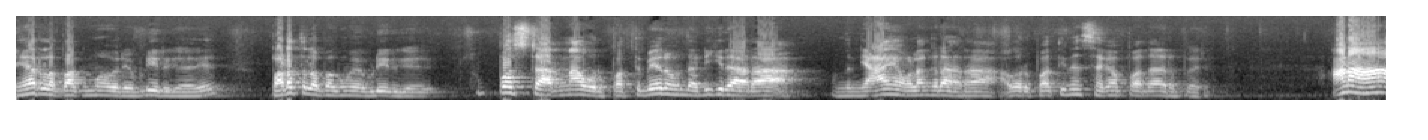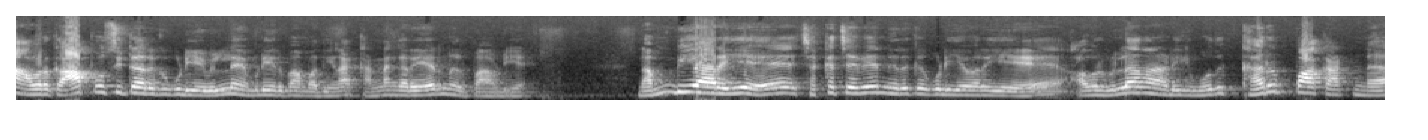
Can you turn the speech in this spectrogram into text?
நேரில் பார்க்கும்போது அவர் எப்படி இருக்காரு படத்தில் பார்க்கும்போது எப்படி இருக்காரு சூப்பர் ஸ்டார்னால் ஒரு பத்து பேர் வந்து அடிக்கிறாரா? அந்த நியாயம் வழங்குறாரா? அவர் பார்த்தீங்கன்னா சிகப்பாக தான் இருப்பார். ஆனால் அவருக்கு ஆப்போசிட்டாக இருக்கக்கூடிய வில்லன் எப்படி இருப்பான் பார்த்தீங்கன்னா கண்ணங்கரையர்னு இருப்பான் அப்படியே. நம்பியாரையே செக்கச்செவேர்னு இருக்கக்கூடியவரையே அவர் வில்லான அடிக்கும் போது கருப்பாக காட்டின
